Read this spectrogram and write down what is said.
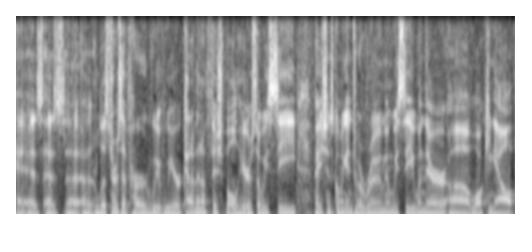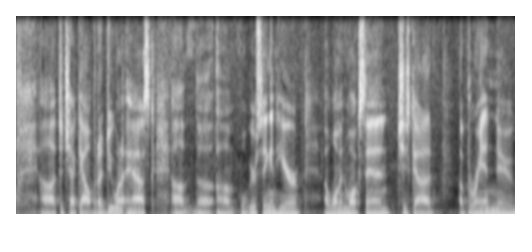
as as uh, our listeners have heard, we, we are kind of in a fishbowl here. So we see patients going into a room, and we see when they're uh, walking out uh, to check out. But I do want to ask um, the um, what we were seeing in here. A woman walks in. She's got a brand new.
